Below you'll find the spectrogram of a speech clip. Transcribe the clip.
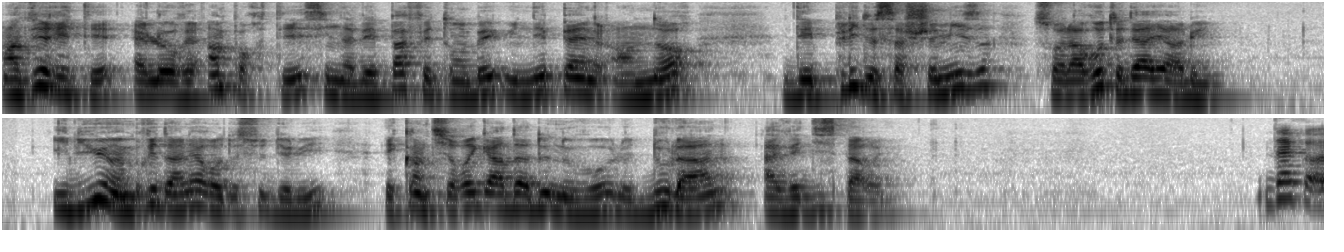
En vérité, elle l'aurait emporté s'il n'avait pas fait tomber une épingle en or des plis de sa chemise sur la route derrière lui. Il y eut un bruit dans l'air au-dessus de lui, et quand il regarda de nouveau, le Doulahan avait disparu. D'accord.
